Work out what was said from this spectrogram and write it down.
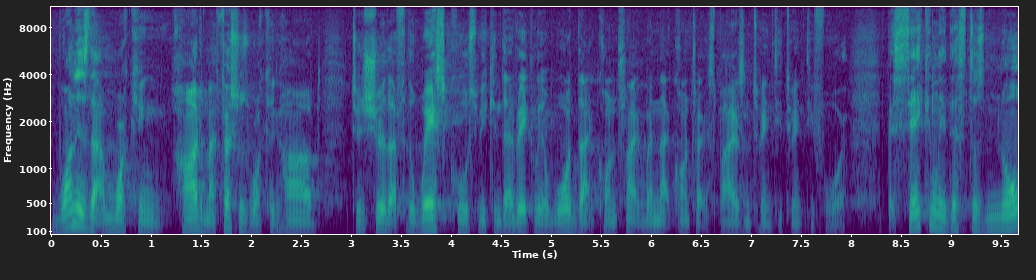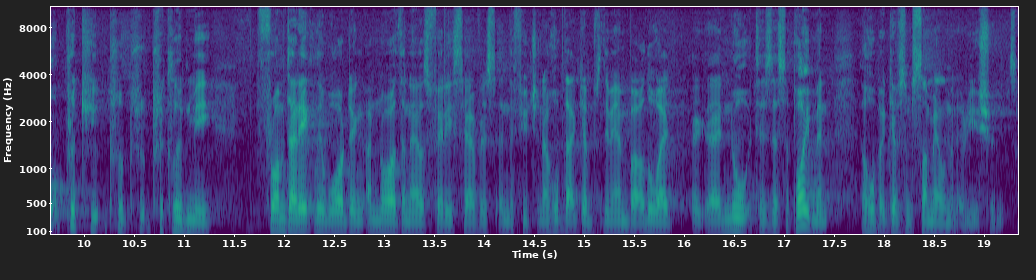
One is that I'm working hard, my officials working hard to ensure that for the West Coast we can directly award that contract when that contract expires in 2024. But secondly, this does not preclude me from directly awarding a Northern Isles ferry service in the future. And I hope that gives the member, although I, I note his disappointment, I hope it gives him some element of reassurance.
